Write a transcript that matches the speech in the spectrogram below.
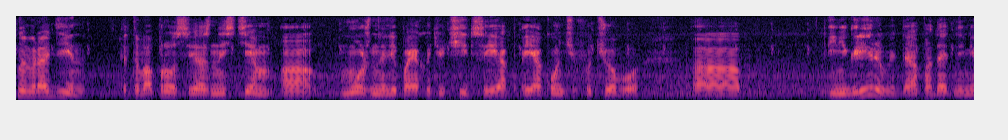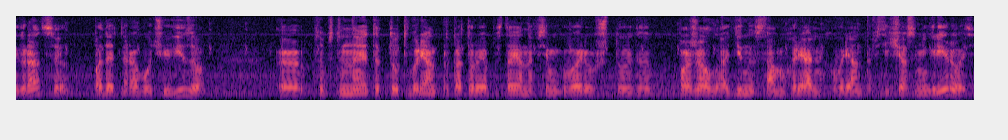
номер один. Это вопрос, связанный с тем, а, можно ли поехать учиться и, и окончив учебу, а, иммигрировать, да, подать на иммиграцию, подать на рабочую визу. Э, собственно, это тот вариант, про который я постоянно всем говорю, что это, пожалуй, один из самых реальных вариантов сейчас эмигрировать.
